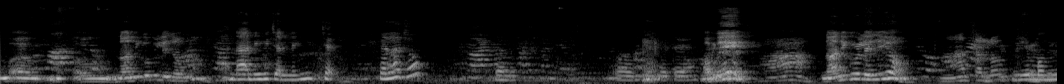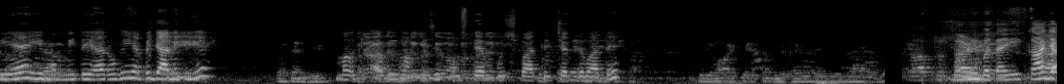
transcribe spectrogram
नानी को भी ले जाओ ना। नानी भी चल लेंगी चल, चलना छो चलो। और क्या कहते हैं? मम्मी नानी को भी ले जाइयो। चलो। ये मम्मी है ये मम्मी तैयार हो गई यहाँ पे जाने के लिए। अभी मम्मी से पूछते हैं कुछ बातें चंद बातें। मम्मी बताइए कहाँ जा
